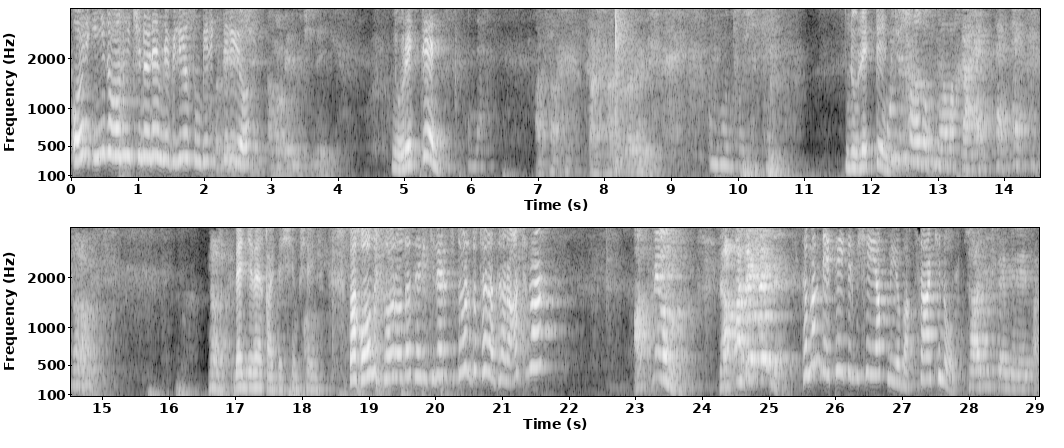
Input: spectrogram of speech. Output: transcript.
O iyi de onun için önemli biliyorsun Ama biriktiriyor. benim için- Ama benim için değil. Nurettin. Anne. Aç aç. Bak nasıl böyle mi? Anne monitörü sökelim. Nurettin. Ucu sana dokunuyor bak. Ne olabilir? Ne olabilir? Bence ver kardeşim şeyini. Bak oğlum sonra o da seninkileri tutar tutar atar atma. Atmıyor mu? Yapma deseydi. Tamam da epeydir bir şey yapmıyor bak sakin ol. Sadece üçten geriye say.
